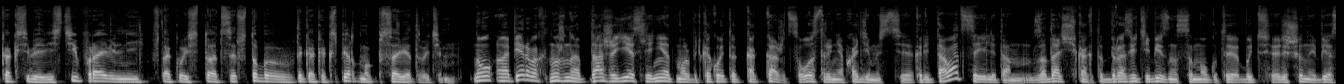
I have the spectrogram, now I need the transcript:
как себя вести правильней в такой ситуации, чтобы ты как эксперт мог посоветовать им? Ну, во-первых, нужно, даже если нет, может быть, какой-то, как кажется, острой необходимости кредитоваться или там задачи как-то развития бизнеса могут э, быть решены без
